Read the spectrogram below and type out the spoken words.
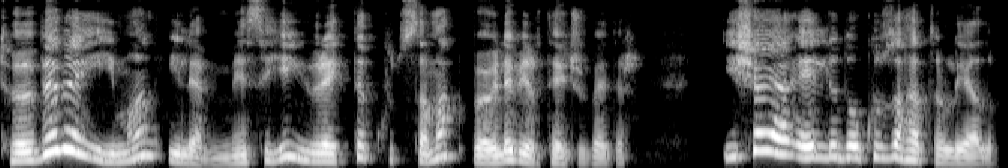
Tövbe ve iman ile Mesih'i yürekte kutsamak böyle bir tecrübedir. İşaya 59'u hatırlayalım.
